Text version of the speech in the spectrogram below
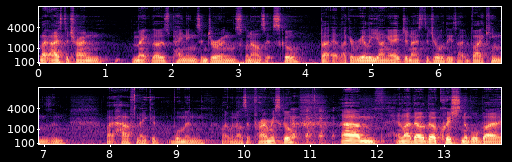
Like I used to try and make those paintings and drawings when I was at school but at like a really young age, and I used to draw these like Vikings and like half naked woman like when I was at primary school, um, and like they were, they were questionable by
